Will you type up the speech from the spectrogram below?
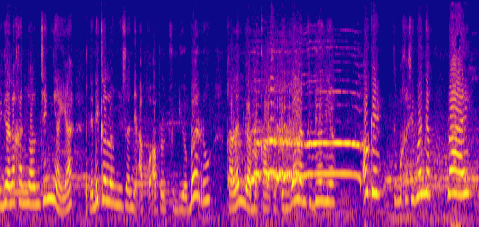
dinyalakan loncengnya ya. Jadi kalau misalnya aku upload video baru kalian gak bakal ketinggalan videonya. Oke terima kasih banyak. Bye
